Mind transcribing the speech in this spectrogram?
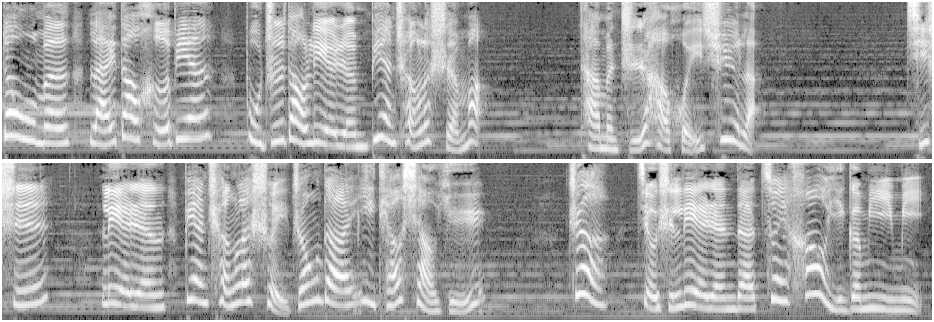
动物们来到河边，不知道猎人变成了什么，他们只好回去了。其实。猎人变成了水中的一条小鱼，这就是猎人的最后一个秘密。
